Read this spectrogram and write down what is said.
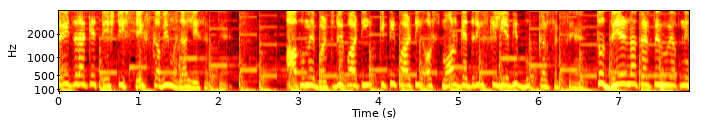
कई तरह के टेस्टी शेक्स का भी मजा ले सकते हैं आप हमें बर्थडे पार्टी किटी पार्टी और स्मॉल गैदरिंग्स के लिए भी बुक कर सकते हैं तो देर ना करते हुए अपनी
